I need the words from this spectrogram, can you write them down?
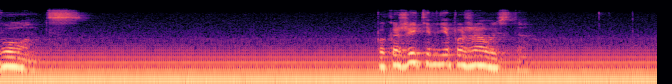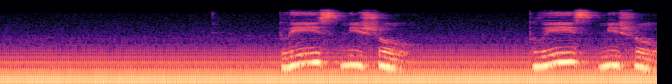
wants. Покажите мне, пожалуйста. Please me show. Please me show.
